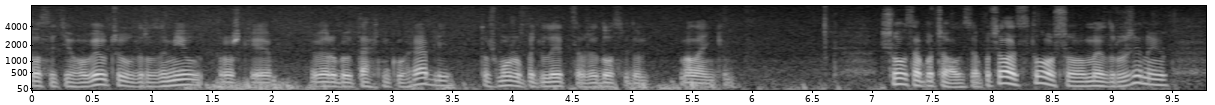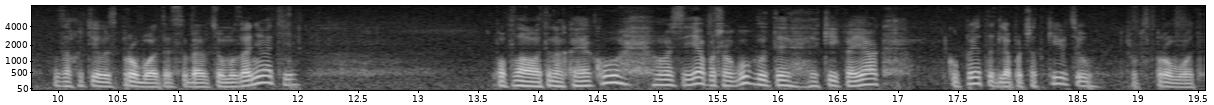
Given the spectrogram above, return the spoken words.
досить його вивчив, зрозумів, трошки виробив техніку греблі, тож можу поділитися вже досвідом маленьким. Що все почалося? Почалося з того, що ми з дружиною захотіли спробувати себе в цьому занятті поплавати на каяку. Ось і я почав гуглити, який каяк купити для початківців, щоб спробувати.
